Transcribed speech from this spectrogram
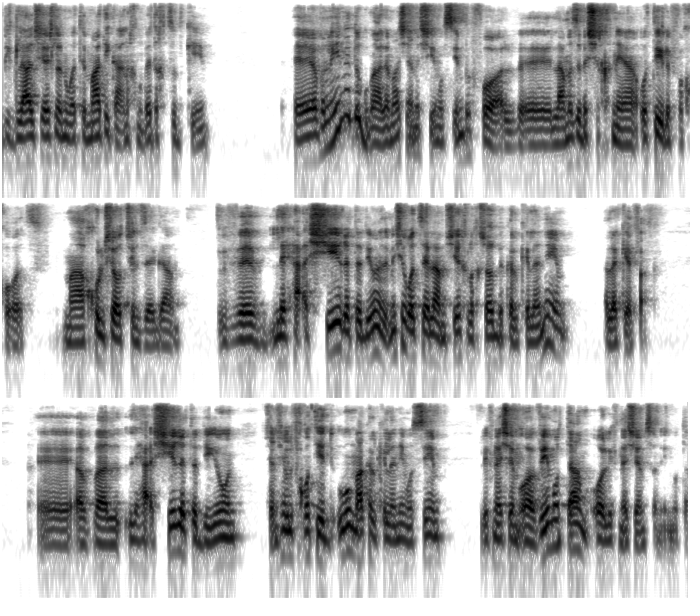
בגלל שיש לנו מתמטיקה אנחנו בטח צודקים, אה, אבל הנה דוגמה למה שאנשים עושים בפועל, ולמה זה משכנע אותי לפחות, מה החולשות של זה גם. ולהעשיר את הדיון הזה, מי שרוצה להמשיך לחשוד בכלכלנים, על הכיפאק, אה, אבל להעשיר את הדיון, שאנשים לפחות ידעו מה כלכלנים עושים לפני שהם אוהבים אותם או לפני שהם שונאים אותם.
